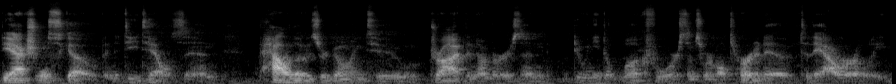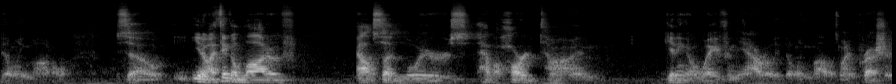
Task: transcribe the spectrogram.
the actual scope and the details and how those are going to drive the numbers and do we need to look for some sort of alternative to the hourly billing model. So, you know, I think a lot of outside lawyers have a hard time getting away from the hourly billing model. Is my impression.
